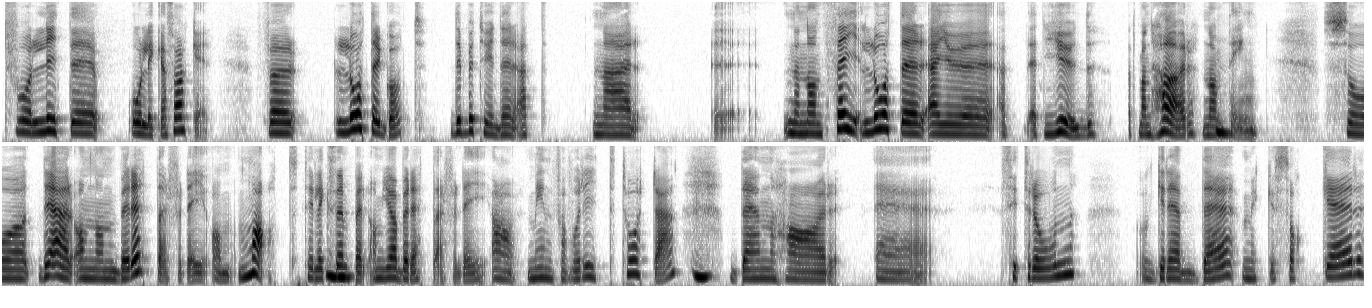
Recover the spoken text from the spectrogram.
två lite olika saker. För låter gott, det betyder att när, eh, när någon säger, låter är ju ett, ett ljud, att man hör någonting. Så det är om någon berättar för dig om mat. Till exempel om jag berättar för dig, ja, min favorittårta, Mm. den har eh, citron och grädde, mycket socker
